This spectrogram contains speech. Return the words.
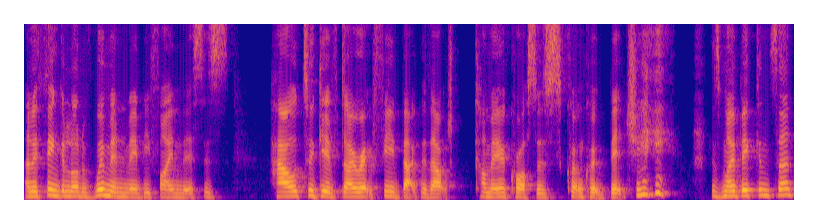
and I think a lot of women maybe find this, is how to give direct feedback without coming across as quote unquote bitchy is my big concern.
